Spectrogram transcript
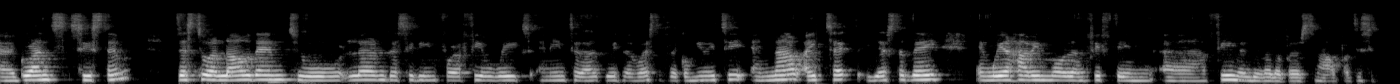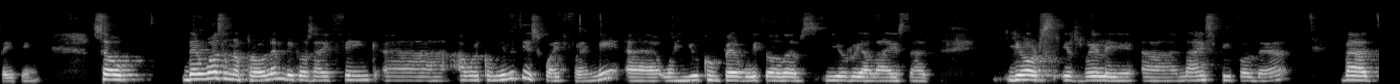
uh, grants system just to allow them to learn the Decidim for a few weeks and interact with the rest of the community. And now I checked yesterday and we are having more than 15 uh, female developers now participating. So there wasn't a problem because I think uh, our community is quite friendly. Uh, when you compare with others, you realize that yours is really uh, nice people there. But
